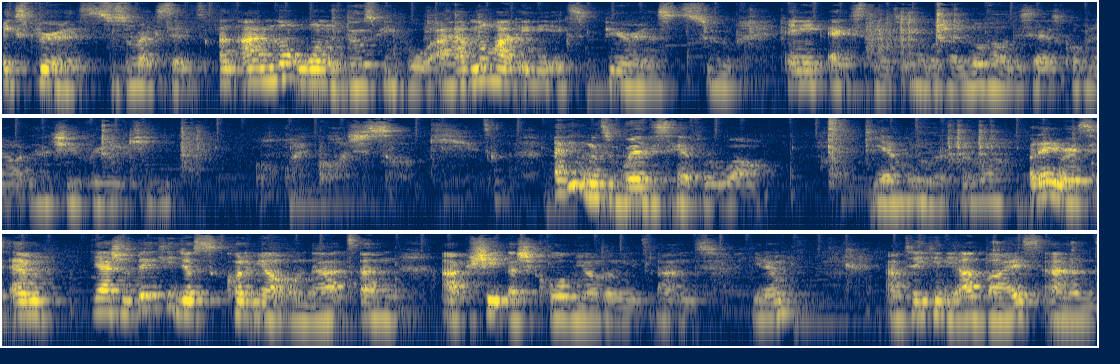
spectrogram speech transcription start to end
experience to some extent. And i'm not one of those people. I have not had any experience to any extent. Oh my gosh i love how this hair is coming out. It's actually really cute. Oh my gosh so cute. I think I'm going to wear this hair for a while. Yeah, I'm to wear it for a while. But anyways, um, yeah, she was basically just calling me out on that, and I appreciate that she called me out on it, and you know, I'm taking the advice and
